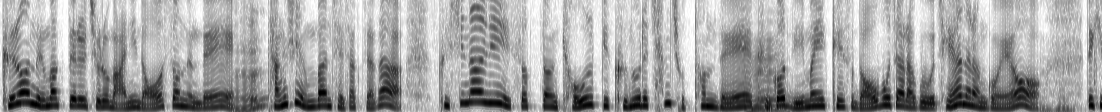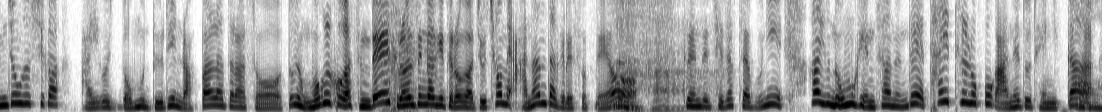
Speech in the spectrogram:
그런 음악들을 주로 많이 넣었었는데 응? 당시 음반 제작자가 그 시나위에 있었던 겨울빛 그 노래 참 좋던데 음. 그것 리메이크해서 넣어보자라고 제안을 한 거예요. 음. 근데 김종서 씨가 아 이거 너무 느린 락 발라드라서 또 욕 먹을 것 같은데 그런 생각이 들어가지고 처음에 안 한다 그랬었대요. 네. 아. 그런데 제작자분이 아 이거 너무 괜찮은데 타이틀로 꼭 안 해도 되니까 어.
